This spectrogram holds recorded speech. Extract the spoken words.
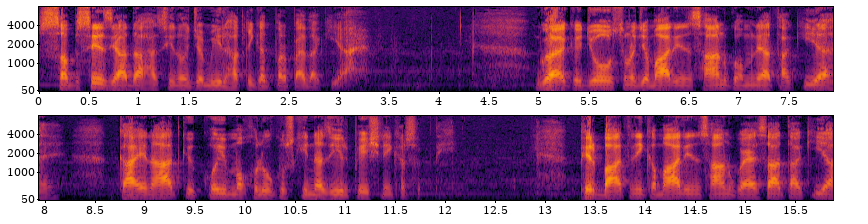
सबसे ज़्यादा हसीन व जमील हकीकत पर पैदा किया है। गोया कि जो हसन जमाल इंसान को हमने अता किया है, कायनात की कोई मखलूक उसकी नज़ीर पेश नहीं कर सकती। फिर बातनी कमाल इंसान को ऐसा अता किया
